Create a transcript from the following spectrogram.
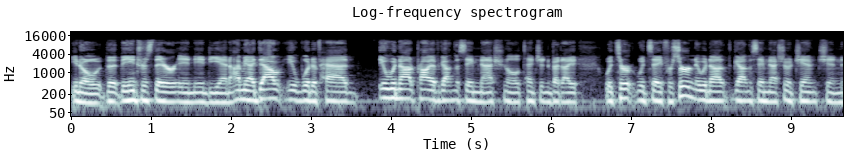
you know, the the interest there in Indiana. I mean, I doubt it would have had it would not probably have gotten the same national attention. In fact, I would cer- would say for certain it would not have gotten the same national attention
